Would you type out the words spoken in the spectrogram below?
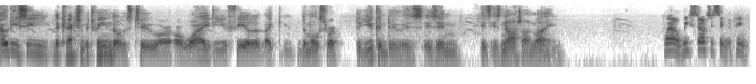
How do you see the connection between those two, or or why do you feel like the most work that you can do is is in is is not online? Well, we started Sink the Pink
